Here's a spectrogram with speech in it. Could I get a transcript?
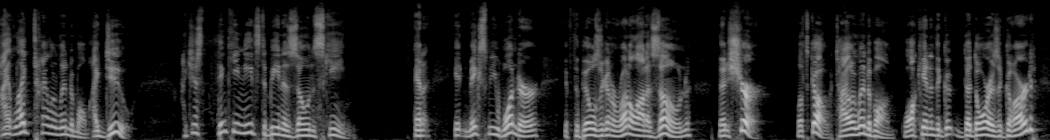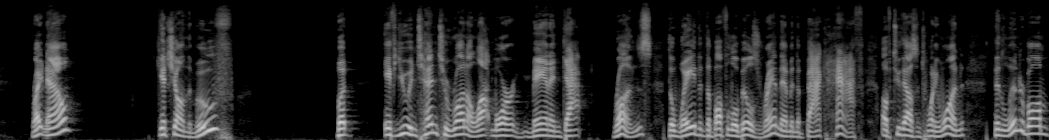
I like Tyler Linderbaum. I do. I just think he needs to be in a zone scheme. And it makes me wonder if the Bills are going to run a lot of zone, then sure, let's go. Tyler Linderbaum, walk in the, the door as a guard right now, get you on the move. But if you intend to run a lot more man and gap runs the way that the Buffalo Bills ran them in the back half of 2021, then Linderbaum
